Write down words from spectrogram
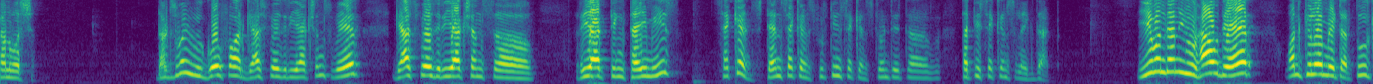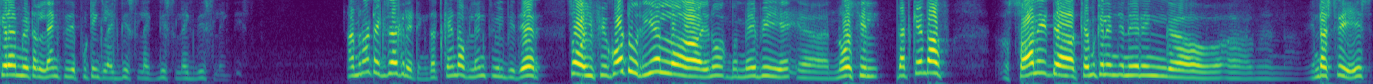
conversion. That is why we go for gas phase reactions where gas phase reactions uh, reacting time is seconds, 10 seconds, 15 seconds, 20, uh, 30 seconds like that. Even then you have there 1 kilometer, 2 kilometer length they putting like this, like this, like this, like this. I am not exaggerating that kind of length will be there. So, if you go to real uh, you know maybe uh, NOCIL that kind of solid uh, chemical engineering uh, uh, industries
